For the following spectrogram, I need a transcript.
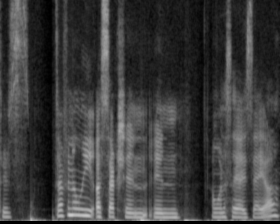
there's definitely a section in I want to say Isaiah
